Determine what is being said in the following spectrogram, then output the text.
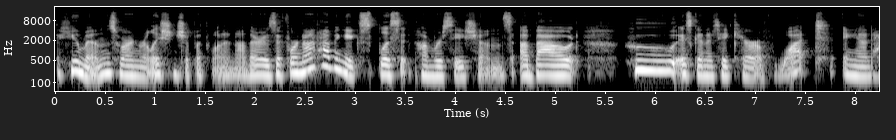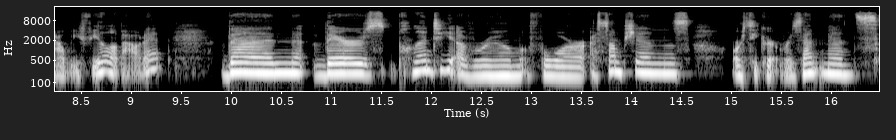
humans who are in relationship with one another is if we're not having explicit conversations about who is going to take care of what and how we feel about it, then there's plenty of room for assumptions or secret resentments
